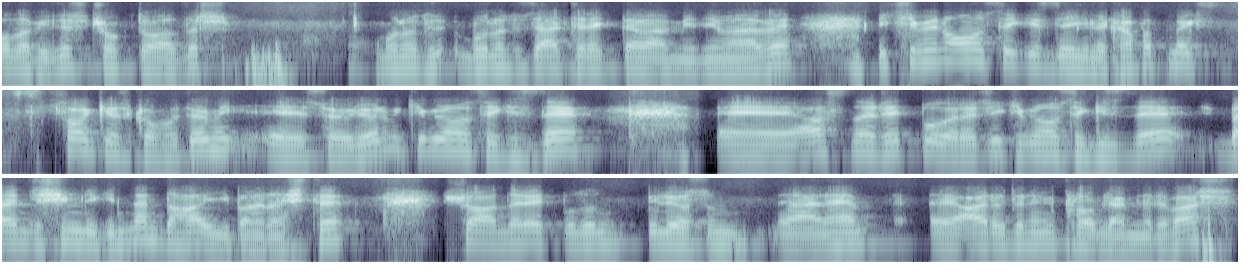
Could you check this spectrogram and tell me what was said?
olabilir. Çok doğaldır. Bunu bunu düzelterek devam edeyim abi. 2018 ile ilgili kapatmak son kez kapatıyorum. e, söylüyorum. 2018'de e, aslında Red Bull aracı 2018'de bence şimdikinden daha iyi bir araçtı. Şu anda Red Bull'un biliyorsun yani hem e, aerodinamik problemleri var.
